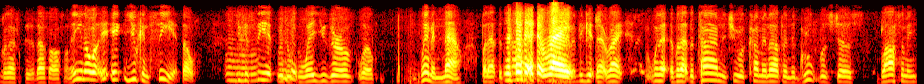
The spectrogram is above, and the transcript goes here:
Well, that's good. That's awesome. And you know what? It, it, you can see it though. You can mm-hmm. see it with the, the way you girls, well, women now, but at the time, right. let me get that right. When, but at the time that you were coming up and the group was just blossoming,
